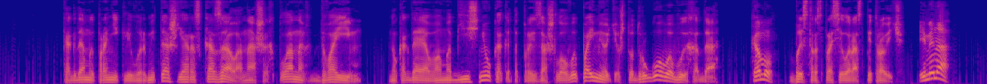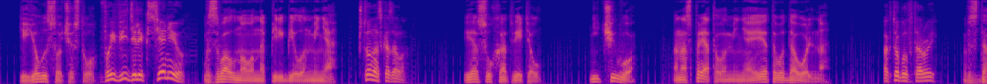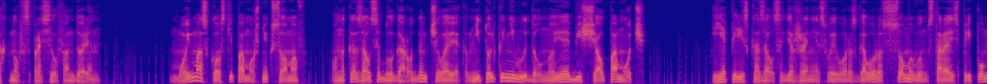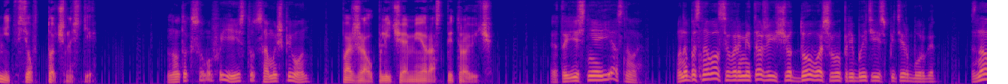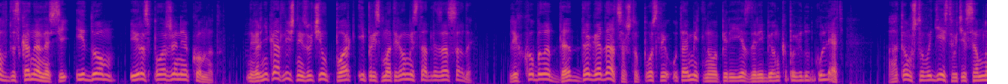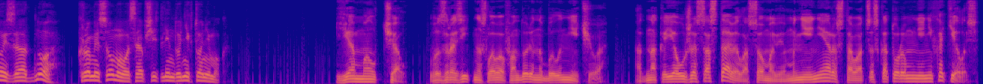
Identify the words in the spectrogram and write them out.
Когда мы проникли в Эрмитаж, я рассказал о наших планах двоим. Но когда я вам объясню, как это произошло, вы поймете, что другого выхода... Кому? Быстро спросил Раст Петрович. Имена? Ее высочеству. Вы видели Ксению? Взволнованно перебил он меня. Что она сказала? Я сухо ответил. Ничего. Она спрятала меня, и этого довольно. А кто был второй? Вздохнув, спросил Фандорин. Мой московский помощник Сомов. Он оказался благородным человеком, не только не выдал, но и обещал помочь. И я пересказал содержание своего разговора с Сомовым, стараясь припомнить все в точности. Ну так Сомов и есть тот самый шпион, пожал плечами Ираст Петрович. Это яснее ясного. Он обосновался в Эрмитаже еще до вашего прибытия из Петербурга. Знал в доскональности и дом, и расположение комнат. Наверняка отлично изучил парк и присмотрел места для засады. Легко было догадаться, что после утомительного переезда ребенка поведут гулять. А о том, что вы действуете со мной заодно, кроме Сомова, сообщить Линду никто не мог. Я молчал. Возразить на слова Фандорина было нечего. Однако я уже составил о Сомове мнение, расставаться с которым мне не хотелось.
